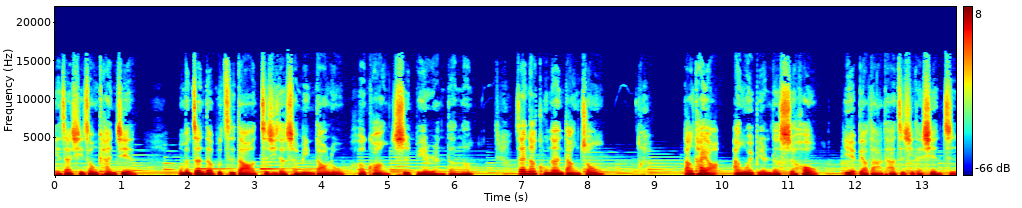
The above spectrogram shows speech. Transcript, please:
也在其中看见，我们真的不知道自己的生命道路，何况是别人的呢？在那苦难当中，当他要安慰别人的时候，也表达他自己的限制。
